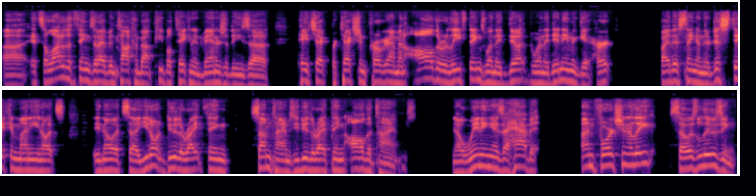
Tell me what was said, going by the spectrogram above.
uh, it's a lot of the things that I've been talking about. People taking advantage of these uh, paycheck protection program and all the relief things when they do it when they didn't even get hurt by this thing, and they're just sticking money. You know, it's you know, it's uh, you don't do the right thing sometimes. You do the right thing all the times. You know, winning is a habit. Unfortunately, so is losing.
